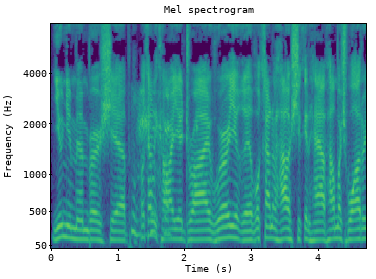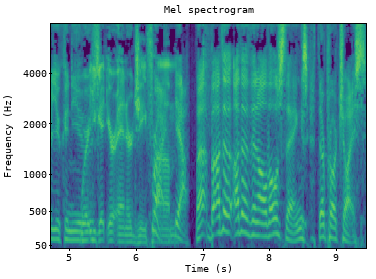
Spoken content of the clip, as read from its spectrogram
union membership, what kind of car you drive, where you live, what kind of house you can have, how much water you can use, where you get your energy from. Right, yeah, but, but other other than all those things, they're pro-choice.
